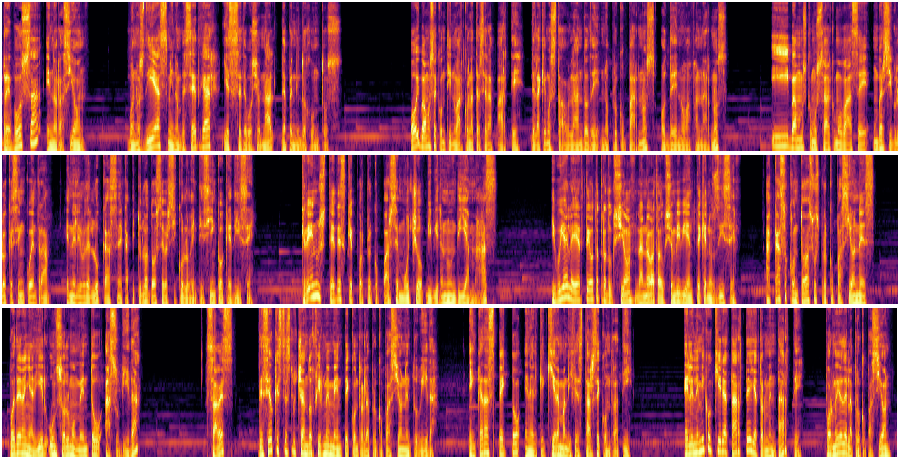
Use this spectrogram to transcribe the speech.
Rebosa en oración. Buenos días, mi nombre es Edgar y este es el devocional de Aprendiendo Juntos. Hoy vamos a continuar con la tercera parte de la que hemos estado hablando de no preocuparnos o de no afanarnos. Y vamos a usar como base un versículo que se encuentra en el libro de Lucas, en el capítulo 12, versículo 25, que dice, ¿Creen ustedes que por preocuparse mucho vivirán un día más? Y voy a leerte otra traducción, la nueva traducción viviente, que nos dice, ¿acaso con todas sus preocupaciones pueden añadir un solo momento a su vida? ¿Sabes? Deseo que estés luchando firmemente contra la preocupación en tu vida, en cada aspecto en el que quiera manifestarse contra ti. El enemigo quiere atarte y atormentarte por medio de la preocupación,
